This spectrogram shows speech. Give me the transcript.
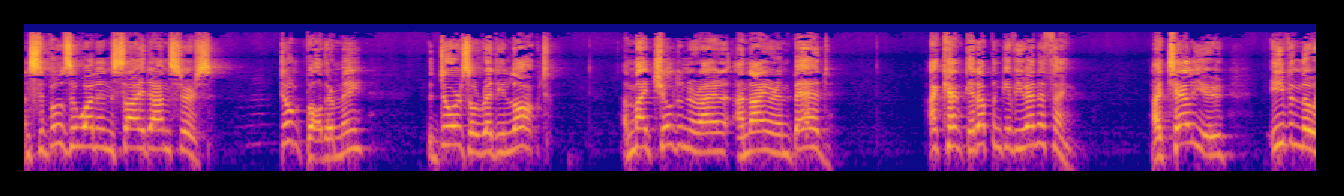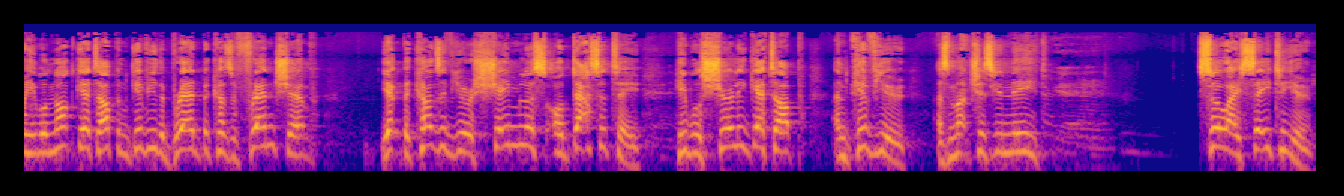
And suppose the one inside answers, Don't bother me. The door's already locked and my children are, and I are in bed. I can't get up and give you anything. I tell you, even though he will not get up and give you the bread because of friendship, yet because of your shameless audacity, he will surely get up and give you as much as you need. So I say to you,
